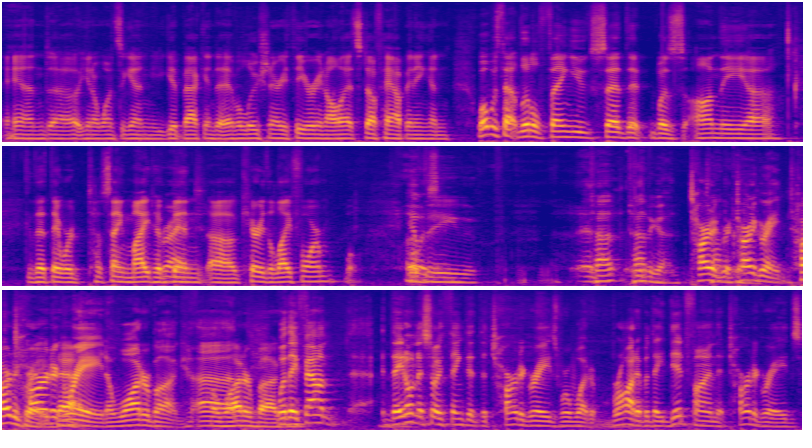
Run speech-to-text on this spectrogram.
And uh, you know, once again, you get back into evolutionary theory and all that stuff happening. And what was that little thing you said that was on the uh, that they were t- saying might have been uh, carried the life form? Well, It was- the tardigrade. Tardigrade. Tardigrade. Tardigrade. Tardigrade, a water bug. Uh, water bug. Well, they found, they don't necessarily think that the tardigrades were what brought it, but they did find that tardigrades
